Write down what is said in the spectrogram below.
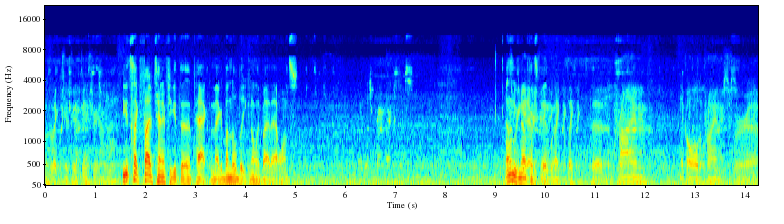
Was it like 250, 300? It's like 510 if you get the pack, the mega bundle, but you can only buy that once. What's Prime Access? I don't even know you if that's everything, available. like like the the prime, like all the primes for uh,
